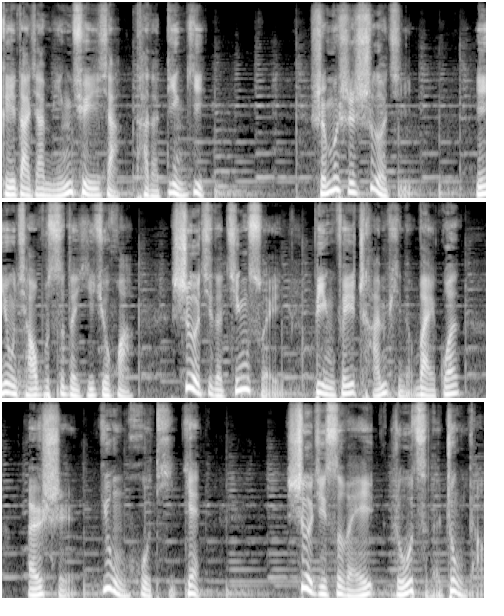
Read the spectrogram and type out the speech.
给大家明确一下它的定义。什么是设计？引用乔布斯的一句话：“设计的精髓并非产品的外观，而是用户体验。”设计思维如此的重要，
